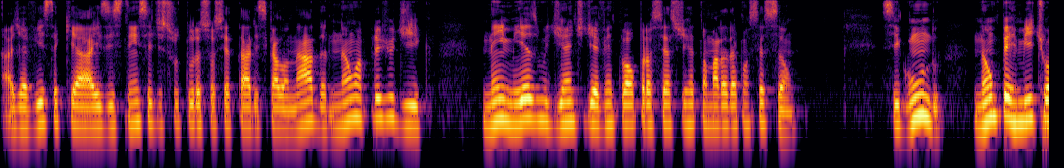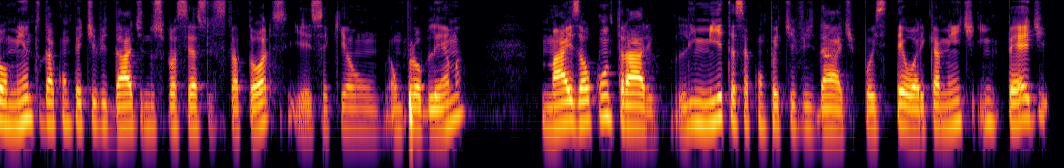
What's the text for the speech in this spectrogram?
haja vista que a existência de estrutura societária escalonada não a prejudica, nem mesmo diante de eventual processo de retomada da concessão. Segundo, não permite o aumento da competitividade nos processos licitatórios, e esse aqui é um, é um problema mas, ao contrário, limita essa competitividade, pois, teoricamente, impede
